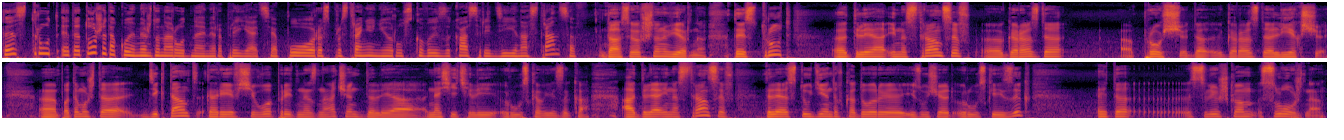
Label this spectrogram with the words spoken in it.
Тест-труд – это тоже такое международное мероприятие по распространению русского языка среди иностранцев? Да, совершенно верно. Тест-труд э, для иностранцев э, гораздо проще, да, гораздо легче, а, потому что диктант, скорее всего, предназначен для носителей русского языка, а для иностранцев, для студентов, которые изучают русский язык, это э, слишком сложно.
